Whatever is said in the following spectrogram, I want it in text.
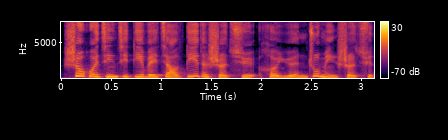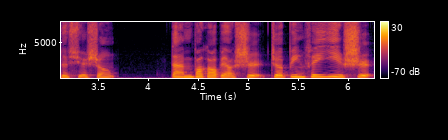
社会经济地位较低的社区和原住民社区的学生。但报告表示，这并非易事，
